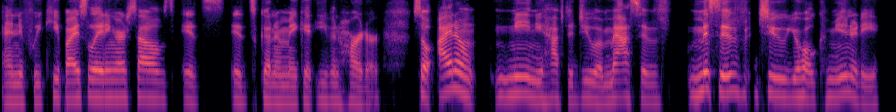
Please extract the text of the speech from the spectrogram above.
And if we keep isolating ourselves, it's it's gonna make it even harder. So I don't mean you have to do a massive missive to your whole community.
